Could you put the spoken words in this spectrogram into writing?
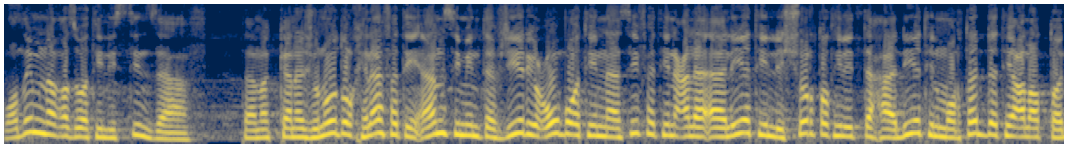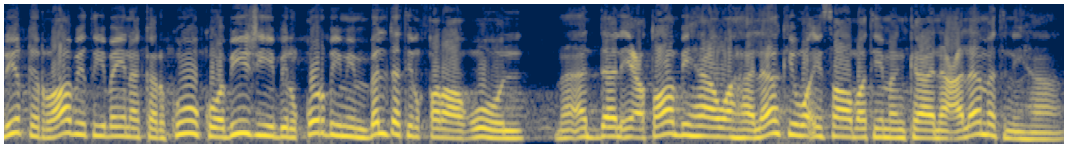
وضمن غزوة الاستنزاف. تمكن جنود الخلافة أمس من تفجير عبوة ناسفة على آلية للشرطة الاتحادية المرتدة على الطريق الرابط بين كركوك وبيجي بالقرب من بلدة القراغول ما أدى لإعطابها وهلاك وإصابة من كان على متنها.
